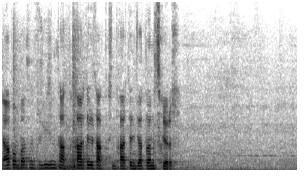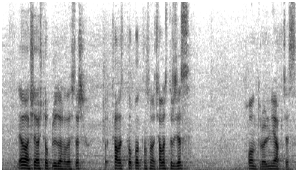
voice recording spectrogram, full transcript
Yağ pompasının süzgecini taktık, karteli taktık. Şimdi kartelin cıvatalarını sıkıyoruz. Yavaş yavaş topluyoruz arkadaşlar. Çalış, topladıktan sonra çalıştıracağız. Kontrolünü yapacağız.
